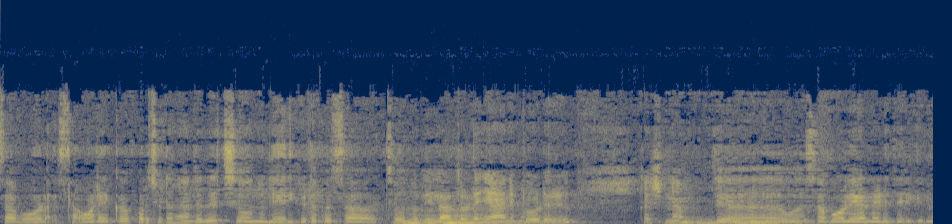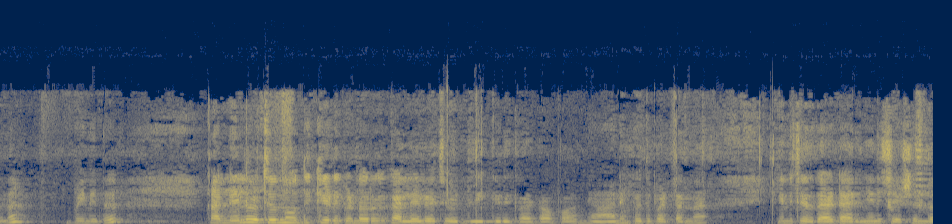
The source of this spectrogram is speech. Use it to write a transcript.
സവോള. സവോളയൊക്കെ കുറച്ചുകൂടെ നല്ലത് ചുവന്നുള്ളി ആയിരിക്കും കേട്ടോ അപ്പോൾ ചുവന്നുള്ളി ഇല്ലാത്തതുകൊണ്ട് ഞാനിപ്പോൾ ഇവിടെ ഒരു കഷ്ണം സവോളയാണ് എടുത്തിരിക്കുന്നത്. അപ്പം ഇനിത് കല്ലിൽ വെച്ചൊന്ന് ഒതുക്കി എടുക്കേണ്ടവർക്ക് കല്ലിൽ വെച്ച് ഒതുക്കി എടുക്കാം കേട്ടോ. അപ്പോൾ ഞാനിപ്പോൾ ഇത് പെട്ടെന്ന് ഇങ്ങനെ ചെറുതായിട്ട് അരിഞ്ഞതിന് ശേഷം ഇത്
